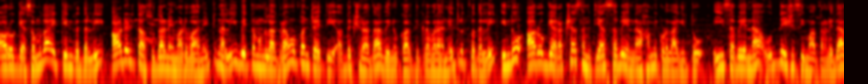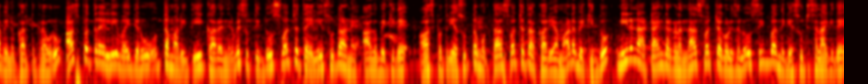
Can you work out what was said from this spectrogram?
ಆರೋಗ್ಯ ಸಮುದಾಯ ಕೇಂದ್ರದಲ್ಲಿ ಆಡಳಿತ ಸುಧಾರಣೆ ಮಾಡುವ ನಿಟ್ಟಿನಲ್ಲಿ ಬೇತಮಂಗಲ ಗ್ರಾಮ ಪಂಚಾಯಿತಿ ಅಧ್ಯಕ್ಷರಾದ ವೇಣು ಕಾರ್ತಿಕ್ ರವರ ನೇತೃತ್ವದಲ್ಲಿ ಇಂದು ಆರೋಗ್ಯ ರಕ್ಷಾ ಸಮಿತಿಯ ಸಭೆಯನ್ನ ಹಮ್ಮಿಕೊಳ್ಳಲಾಗಿತ್ತು. ಈ ಸಭೆಯನ್ನ ಉದ್ದೇಶಿಸಿ ಮಾತನಾಡಿದ ವೇಣು ಕಾರ್ತಿಕ್ ರವರು, ಆಸ್ಪತ್ರೆಯಲ್ಲಿ ವೈದ್ಯರು ಉತ್ತಮ ರೀತಿ ಕಾರ್ಯನಿರ್ವಹಿಸುತ್ತಿದ್ದು ಸ್ವಚ್ಛತೆಯಲ್ಲಿ ಸುಧಾರಣೆ ಆಗಬೇಕಿದೆ. ಆಸ್ಪತ್ರೆಯ ಸುತ್ತಮುತ್ತ ಸ್ವಚ್ಛತಾ ಕಾರ್ಯ ಮಾಡಬೇಕಿದ್ದು ನೀರಿನ ಟ್ಯಾಂಕರ್ಗಳನ್ನ ಸ್ವಚ್ಛಗೊಳಿಸಲು ಸಿಬ್ಬಂದಿಗೆ ಸೂಚಿಸಲಾಗಿದೆ.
